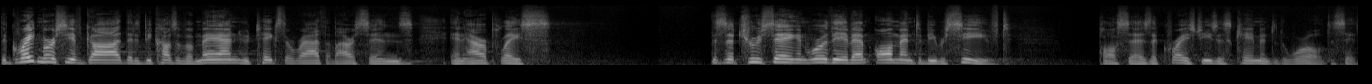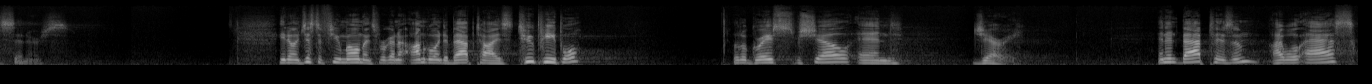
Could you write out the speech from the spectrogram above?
The great mercy of God that is because of a man who takes the wrath of our sins in our place. This is a true saying and worthy of all men to be received. Paul says that Christ Jesus came into the world to save sinners. You know, in just a few moments, we're gonna, I'm going to baptize two people little Grace Michelle and Jerry. And in baptism, I will ask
